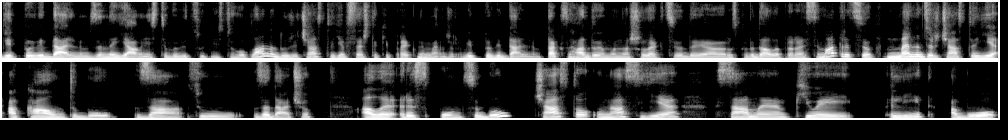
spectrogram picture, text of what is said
відповідальним за наявність або відсутність цього плану дуже часто є все ж таки проектний менеджер. Відповідальним. Так згадуємо нашу лекцію, де я розповідала про ресі матрицю. Менеджер часто є accountable за цю задачу, але responsible часто у нас є саме QA лід або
